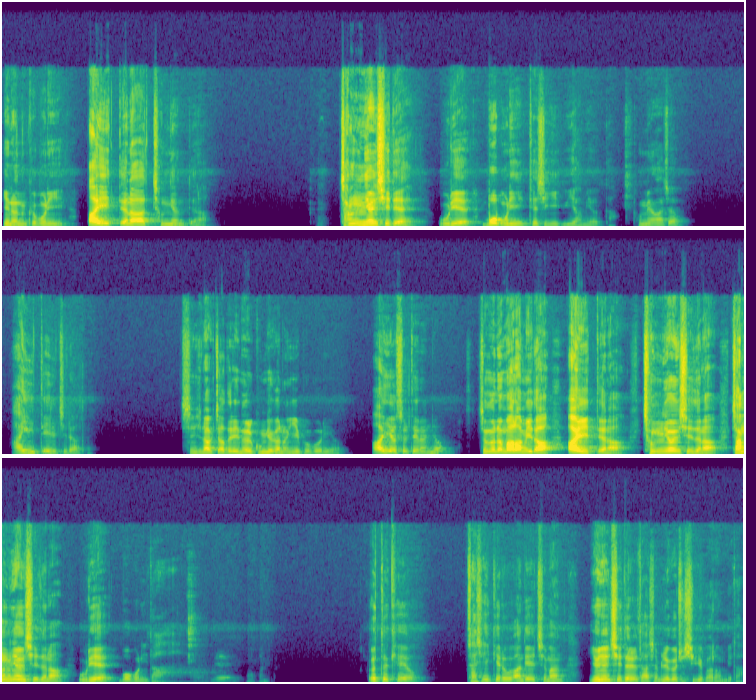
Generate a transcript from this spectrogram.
이는 그분이 아이 때나 청년 때나 장년 시대 우리의 모범이 되시기 위함이었다. 분명하죠? 아이 때일지라도 신신학자들이 늘 공격하는 이 부분이요. 아이였을 때는요. 정언은 말합니다. 아이 때나 청년 시대나 장년 시대나 우리의 모본이다. 어떻게 해요? 자세히 기록 안 되어 있지만 유년 시대를 다시 한번 읽어주시기 바랍니다.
